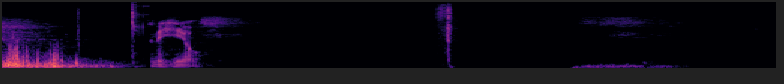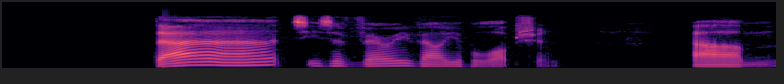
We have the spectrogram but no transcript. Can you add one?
and a heal. That is a very valuable option. Um,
